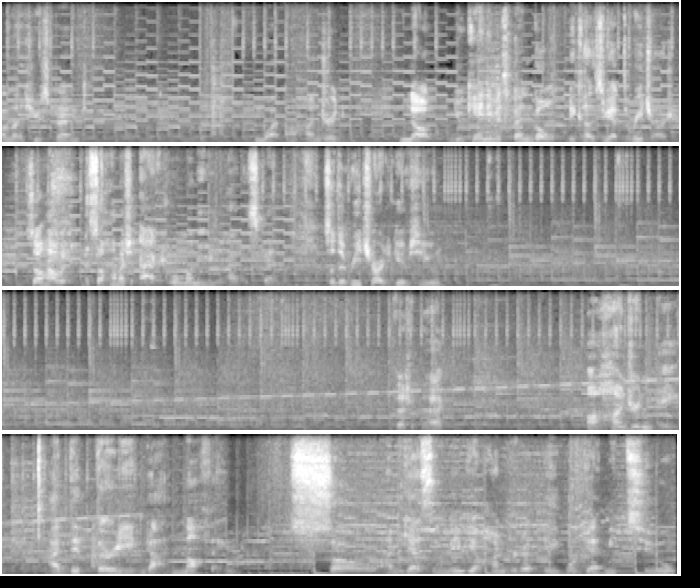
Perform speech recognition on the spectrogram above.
unless you spend what a hundred? No you can't even spend gold because you have to recharge. So how so how much actual money you had to spend? So the recharge gives you special pack 108 I did 30 got nothing. So I'm guessing maybe 108 will get me two.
